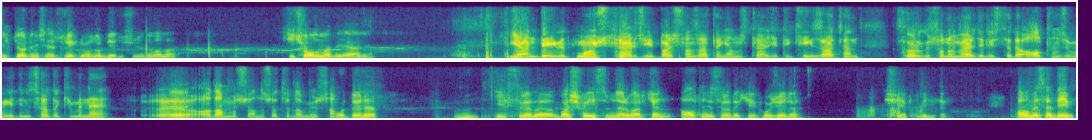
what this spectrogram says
İlk dördün içinde sürekli olur diye düşünüyordum ama hiç olmadı yani. Yani David Moyes tercihi baştan zaten yanlış tercihti ki zaten Ferguson'un verdiği listede 6. mı 7. sıradaki mi ne e, evet. adammış yanlış hatırlamıyorsam. O dönem ilk sırada başka isimler varken 6. sıradaki hocayla şey yapabildiler. Ama mesela David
